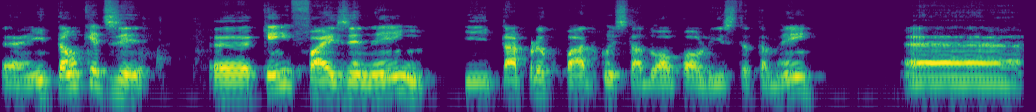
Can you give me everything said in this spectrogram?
É, então, quer dizer, é, quem faz Enem e está preocupado com o estadual paulista também, é,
